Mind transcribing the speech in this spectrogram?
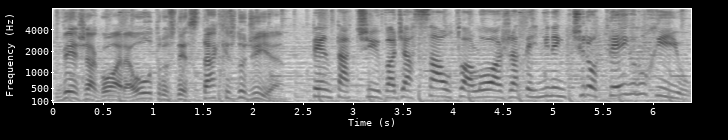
Veja agora outros destaques do dia. Tentativa de assalto à loja termina em tiroteio no Rio.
